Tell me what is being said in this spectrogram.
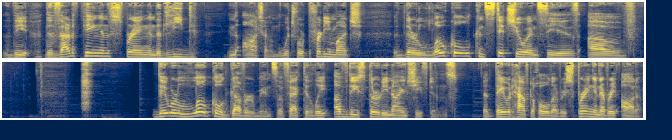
the the Varping in the spring and the Lied in the autumn, which were pretty much their local constituencies of they were local governments effectively of these 39 chieftains that they would have to hold every spring and every autumn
